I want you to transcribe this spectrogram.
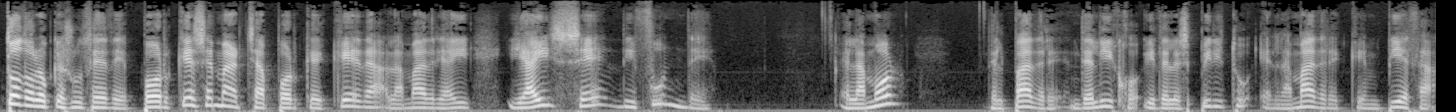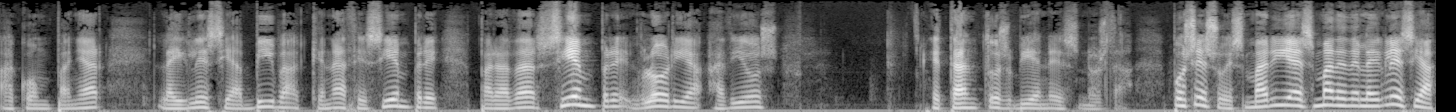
todo lo que sucede, ¿por qué se marcha? Porque queda la Madre ahí, y ahí se difunde el amor del Padre, del Hijo y del Espíritu en la Madre que empieza a acompañar la Iglesia viva que nace siempre para dar siempre gloria a Dios que tantos bienes nos da. Pues eso es, María es madre de la Iglesia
